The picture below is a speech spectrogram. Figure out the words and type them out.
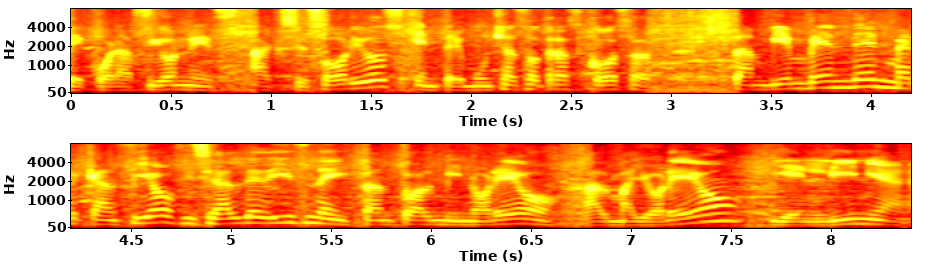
decoraciones, accesorios, entre muchas otras cosas. También venden mercancía oficial de Disney, tanto al minoreo, al mayoreo y en línea.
